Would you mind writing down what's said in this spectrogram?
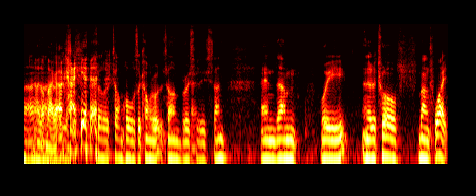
no, No, not Margaret. Okay. Fellow Tom Hall was a Commodore at the time. Bruce was his son, and um, we and had a 12-month wait.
